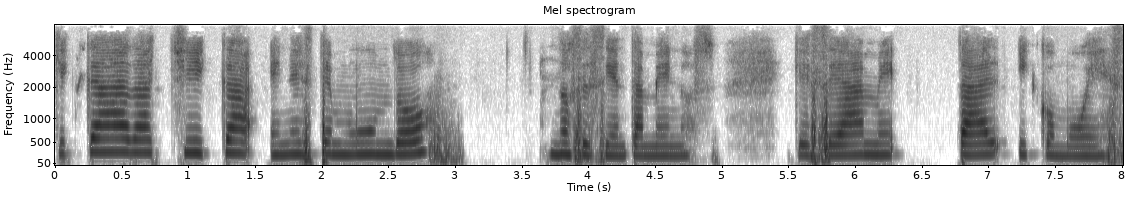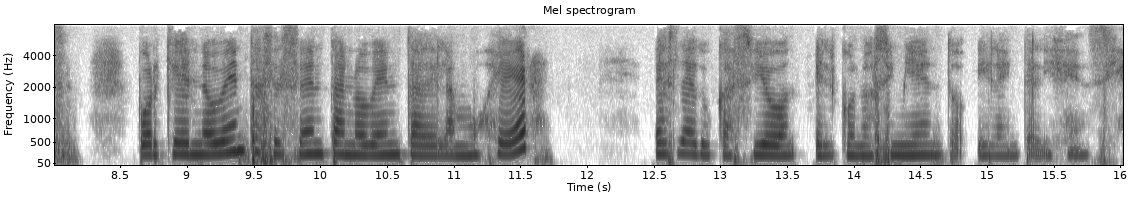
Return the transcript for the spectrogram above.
que cada chica en este mundo no se sienta menos, que se ame tal y como es, porque el 90, 60, 90 de la mujer es la educación, el conocimiento y la inteligencia,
